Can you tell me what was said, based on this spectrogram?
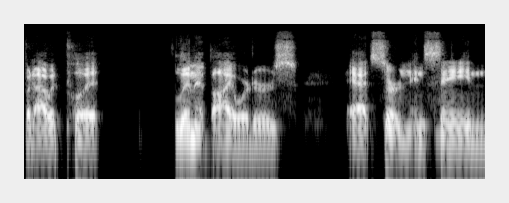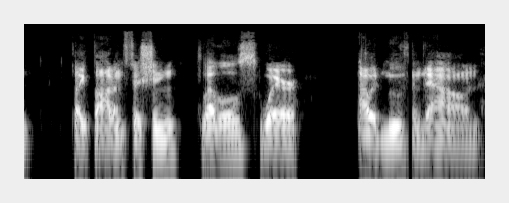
but I would put limit buy orders at certain insane like bottom fishing levels where I would move them down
